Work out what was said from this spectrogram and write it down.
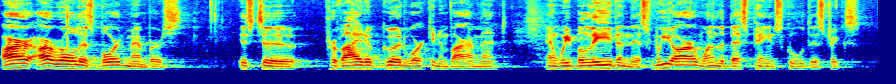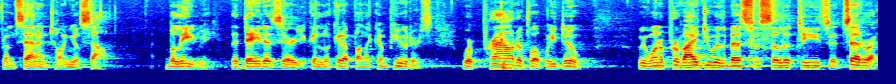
Our, our role as board members is to provide a good working environment, and we believe in this. We are one of the best paying school districts from San Antonio South. Believe me, the data is there. You can look it up on the computers. We're proud of what we do. We want to provide you with the best facilities, et cetera.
